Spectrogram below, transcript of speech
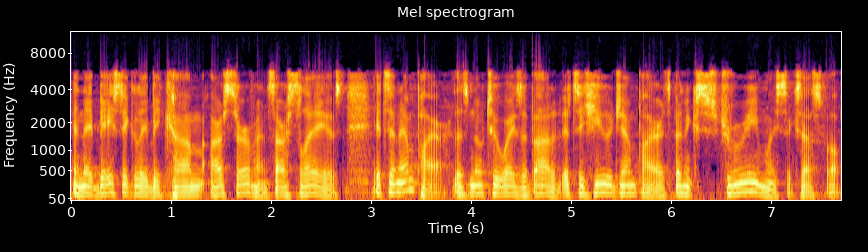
and they basically become our servants, our slaves. It's an empire. There's no two ways about it. It's a huge empire. It's been extremely successful.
